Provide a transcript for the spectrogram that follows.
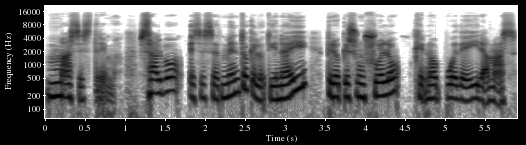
más extrema, salvo ese segmento que lo tiene ahí, pero que es un suelo que no puede ir a más.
